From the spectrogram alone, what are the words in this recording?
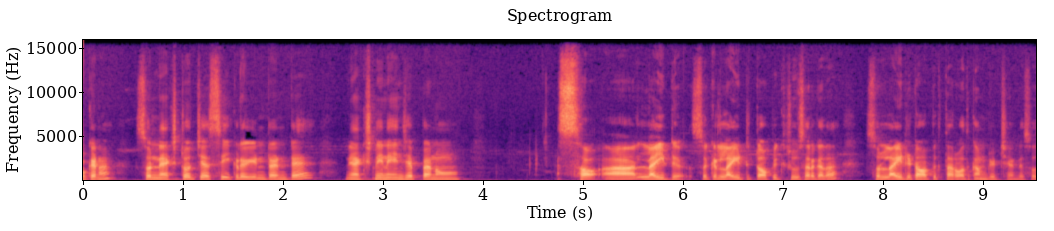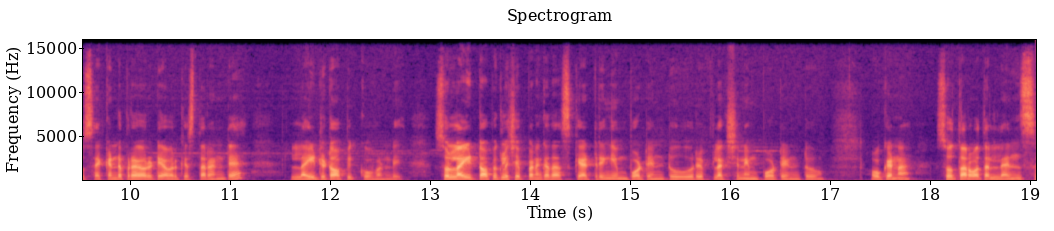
ఓకేనా? సో నెక్స్ట్ వచ్చేసి ఇక్కడ ఏంటంటే నెక్స్ట్ నేను ఏం చెప్పాను? So light. సో ఇక్కడ లైట్ టాపిక్ చూసారు కదా? సో లైట్ టాపిక్ తర్వాత కంప్లీట్ చేయండి. సో సెకండ్ ప్రయారిటీ ఎవరికి ఇస్తారంటే లైట్ టాపిక్ ఇవ్వండి. సో లైట్ టాపిక్లో చెప్పాను కదా స్కాటరింగ్ ఇంపార్టెంట్ రిఫ్లెక్షన్ ఇంపార్టెంట్ ఓకేనా? సో తర్వాత లెన్స్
